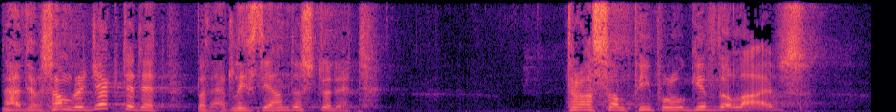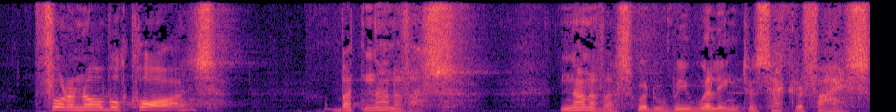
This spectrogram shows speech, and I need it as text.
Now, there were some rejected it, but at least they understood it. There are some people who give their lives for a noble cause, but none of us None of us would be willing to sacrifice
